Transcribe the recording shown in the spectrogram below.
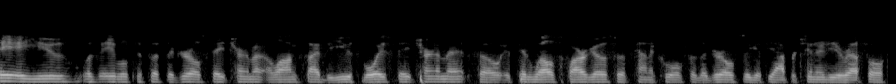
AAU was able to put the girls' state tournament alongside the youth boys' state tournament, so it's in Wells Fargo, so it's kind of cool for the girls to get the opportunity to wrestle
